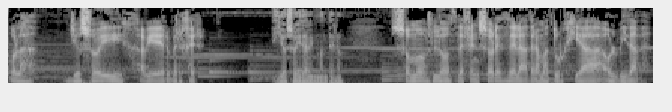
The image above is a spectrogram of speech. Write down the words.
Hola, yo soy Javier Berger. Y yo soy David Montero. Somos los defensores de la dramaturgia olvidada.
